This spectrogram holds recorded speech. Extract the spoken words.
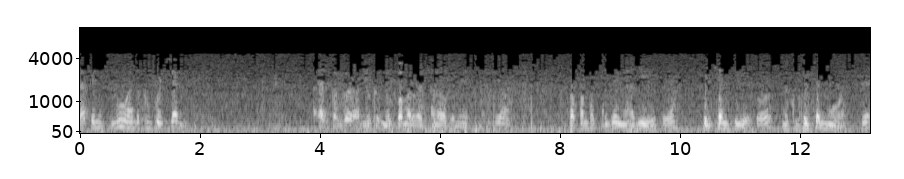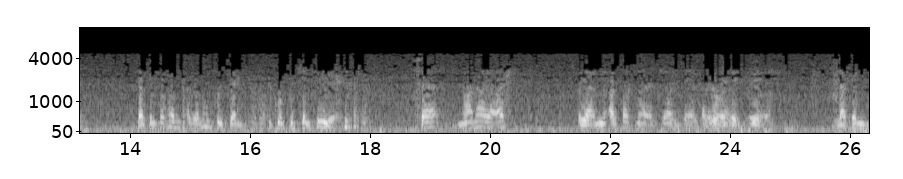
لكن مو انكم كل أذكر نقطة مرة أنا أظن. فصنفت الجنة حديث كل سن سوية نكون كل سن مو. لكن تفهم هذا مو كل سن يكون سن سوية فمعناه يا أخ يعني أرسلنا أشياء زي إيه. لكن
